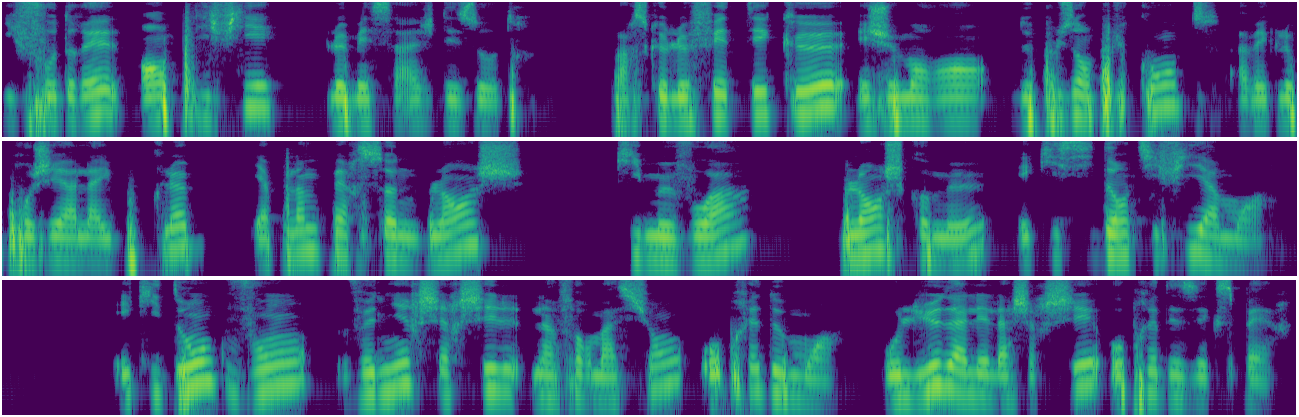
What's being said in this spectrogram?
il faudrait amplifier le message des autres. Parce que le fait est que, et je m'en rends de plus en plus compte avec le projet Ally Book Club, il y a plein de personnes blanches qui me voient blanches comme eux et qui s'identifient à moi et qui donc vont venir chercher l'information auprès de moi au lieu d'aller la chercher auprès des experts.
